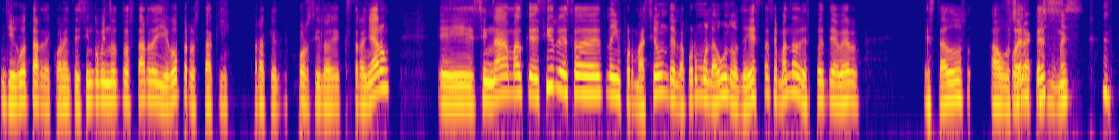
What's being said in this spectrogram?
Llegó tarde, 45 minutos tarde llegó, pero está aquí, para que por si lo extrañaron. Eh, sin nada más que decir, esa es la información de la Fórmula 1 de esta semana después de haber estado Fuera casi ausentes, un mes.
